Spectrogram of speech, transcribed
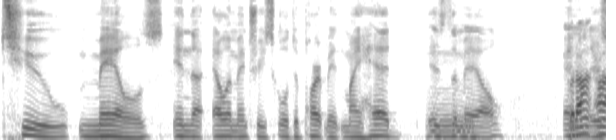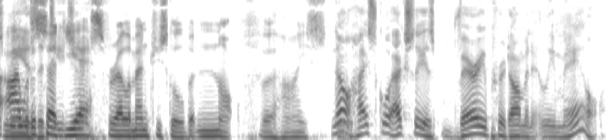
two males in the elementary school department. My head is the mm. male, But I, I, I would have said teacher. yes for elementary school, but not for high school. No, high school actually is very predominantly male.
